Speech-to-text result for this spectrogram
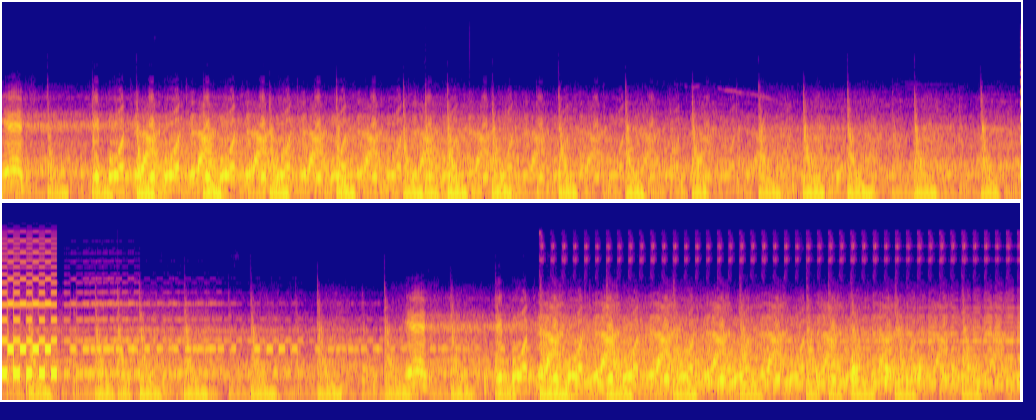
Yes, the boat, the boat, the boat, the boat. Boat land, the boat land, the boat land, the boat land, the boat land, the boat land.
